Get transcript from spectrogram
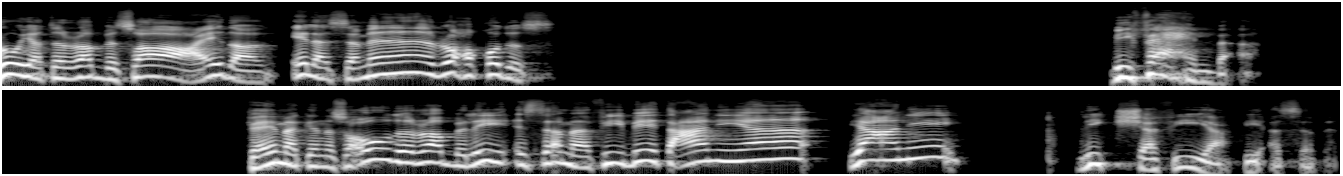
رؤية الرب صاعدا إلى السماء الروح القدس. بيفهم بقى. فهمك إن صعود الرب للسماء في بيت عنيا يعني ليك شفيع في السماء.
